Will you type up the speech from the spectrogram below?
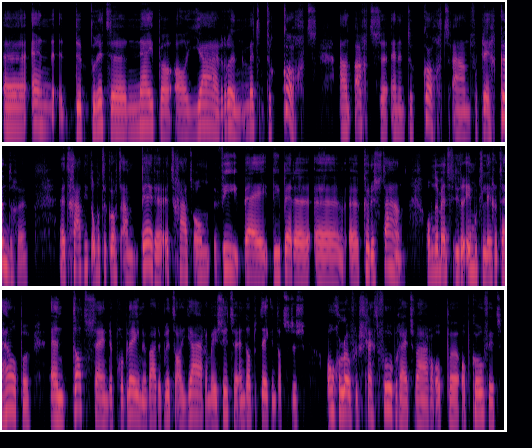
Uh, en de Britten nijpen al jaren met een tekort aan artsen en een tekort aan verpleegkundigen. Het gaat niet om een tekort aan bedden, het gaat om wie bij die bedden uh, uh, kunnen staan. Om de mensen die erin moeten liggen te helpen. En dat zijn de problemen waar de Britten al jaren mee zitten. En dat betekent dat ze dus ongelooflijk slecht voorbereid waren op, op COVID.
